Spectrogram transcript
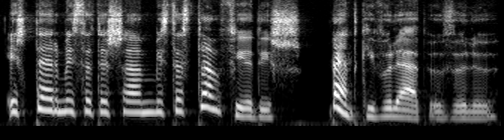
és természetesen Mr. Stanfield is rendkívül elbővölő.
